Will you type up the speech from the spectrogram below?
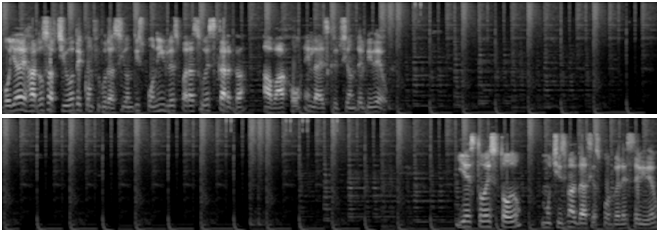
Voy a dejar los archivos de configuración disponibles para su descarga abajo en la descripción del video. Y esto es todo. Muchísimas gracias por ver este video.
